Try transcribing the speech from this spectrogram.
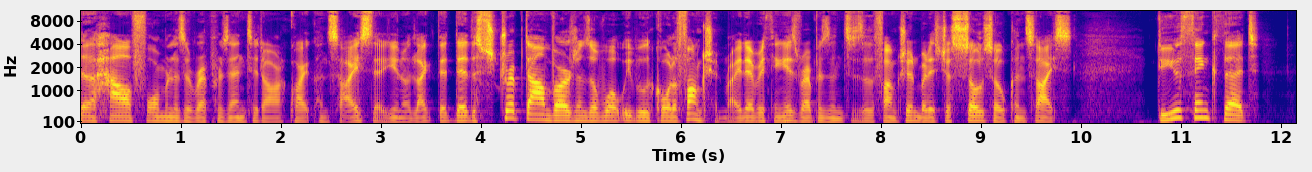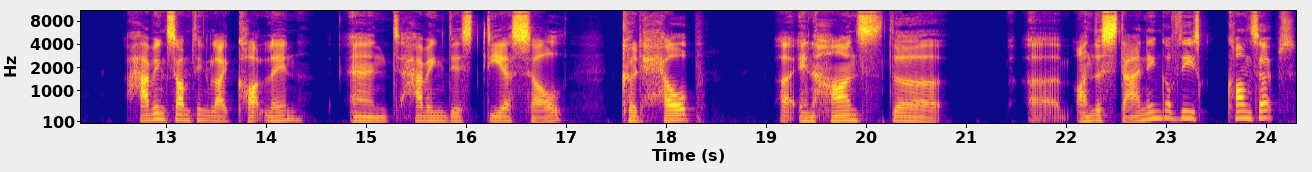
the how formulas are represented are quite concise. They're you know like they're, they're, the stripped down versions of what we would call a function, right? Everything is represented as a function, but it's just so so concise. Do you think that having something like Kotlin and having this DSL could help uh, enhance the uh, understanding of these concepts?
